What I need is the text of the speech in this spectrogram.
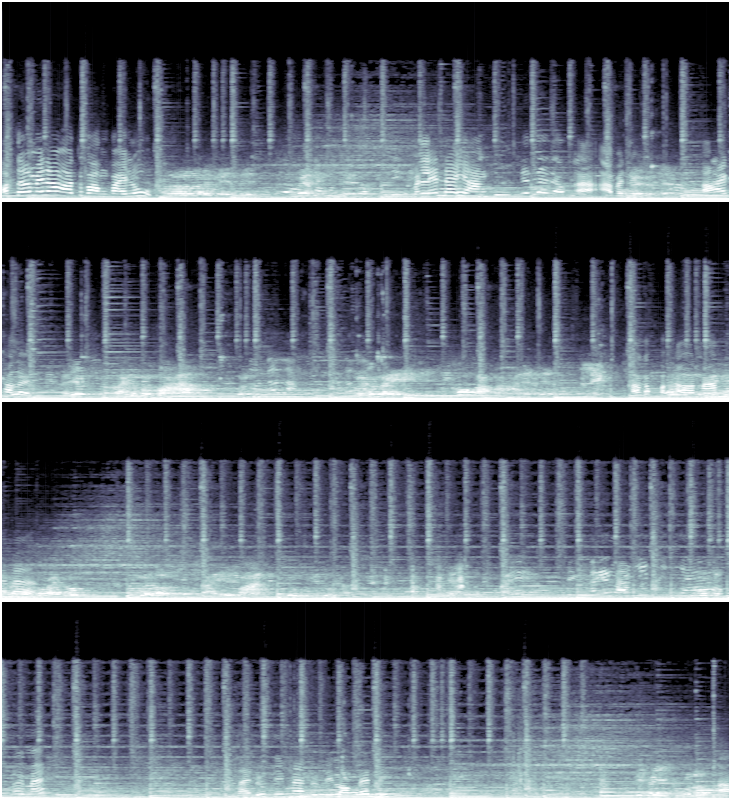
ออเตอร์ไม่ต้องเอากล่องไปลูก มันเล่นได้ยัง เล่นได้แล้ว อะเอาไปหนึ่งเอาให้เขาเลยด้านหลังเอากระเป๋าเอาน้ำให้แม่เลยไหมไหนดูสิแม่ดูสิลองเล่นดินี่ให้คนเราอะ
